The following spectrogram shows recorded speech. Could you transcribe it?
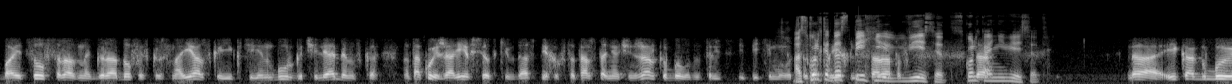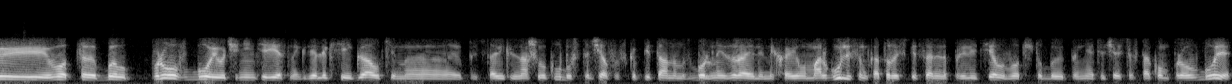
бойцов с разных городов, из Красноярска, Екатеринбурга, Челябинска. На такой жаре все-таки в доспехах в Татарстане очень жарко было, до 35. Мы вот а сколько доспехи весят? Сколько да. они весят? Да, и как бы вот был профбой очень интересный, где Алексей Галкин, э, представитель нашего клуба, встречался с капитаном сборной Израиля Михаилом Маргулисом, который специально прилетел, вот, чтобы принять участие в таком профбое.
